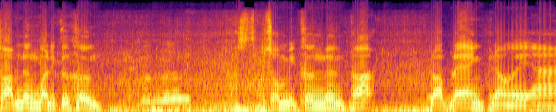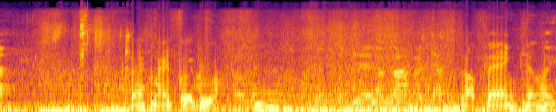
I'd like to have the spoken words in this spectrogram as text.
สอบหนึ่งบ่อนี่คือครึ่งผสมอีกครึ่งหนึ่งเนาะรอบแรงพี่น้องเอ้ยอ่าใช่ไม่เปิดอยู่วะรอบแรงพี่น้องเอ้ย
